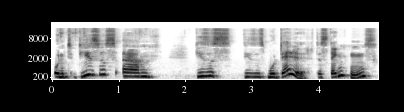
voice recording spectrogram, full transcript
Und dieses, ähm, dieses, dieses Modell des Denkens,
